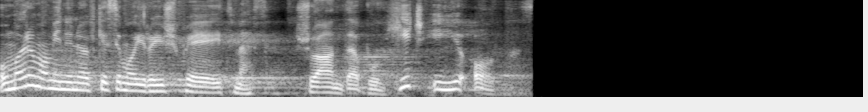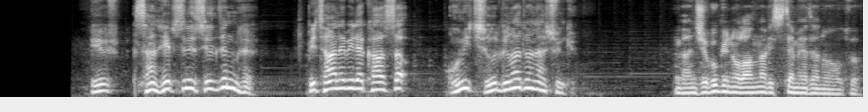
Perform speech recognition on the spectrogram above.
Umarım Omi'nin öfkesi Moira'yı şüpheye itmez. Şu anda bu hiç iyi olmaz. Piyuş sen hepsini sildin mi? Bir tane bile kalsa Omi çılgına döner çünkü. Bence bugün olanlar istemeden oldu.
